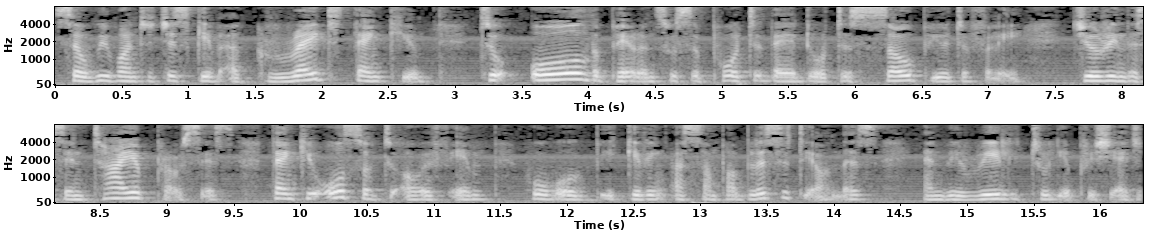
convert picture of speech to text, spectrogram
So we want to just give a great thank you to all the parents who supported their daughters so beautifully during this entire process. Thank you also to OFM who will be giving us some publicity on this and we really truly appreciate it.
